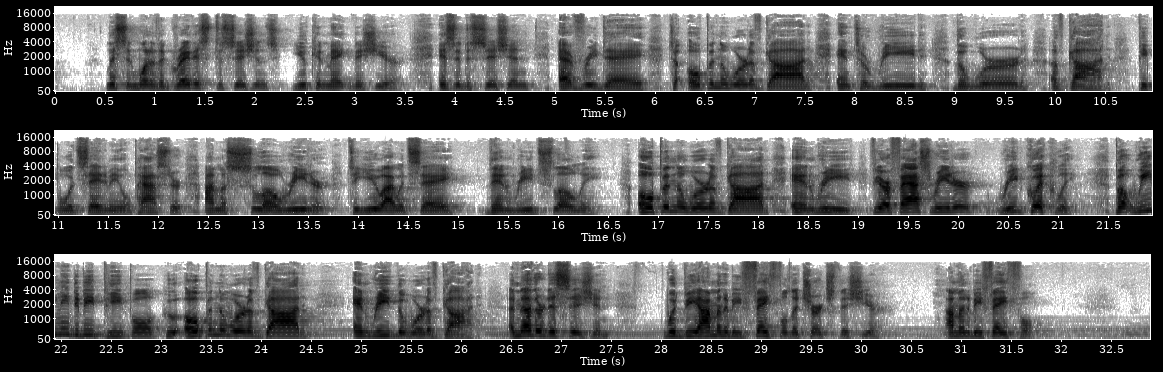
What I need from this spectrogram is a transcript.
Listen, one of the greatest decisions you can make this year is a decision every day to open the Word of God and to read the Word of God. People would say to me, Well, Pastor, I'm a slow reader. To you, I would say, Then read slowly. Open the Word of God and read. If you're a fast reader, read quickly. But we need to be people who open the Word of God and read the Word of God. Another decision would be I'm going to be faithful to church this year. I'm going to be faithful.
